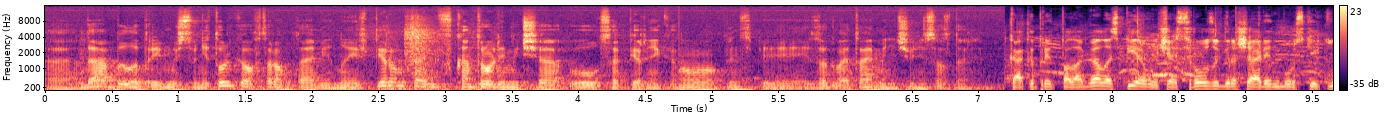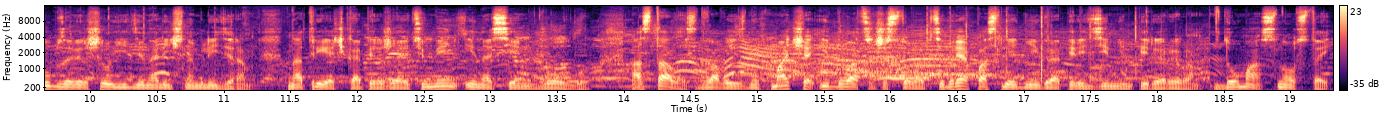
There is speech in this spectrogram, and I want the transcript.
Э, да, было преимущество не только во втором тайме, но и в первом тайме в контроле мяча у соперника. Но, в принципе, за два тайма ничего не создали. Как и предполагалось, первую часть розыгрыша Оренбургский клуб завершил единоличным лидером. На три очка опережая Тюмень и на семь Волгу. Осталось два выездных матча и 26 октября последняя игра перед зимним перерывом. Дома с Ностой.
